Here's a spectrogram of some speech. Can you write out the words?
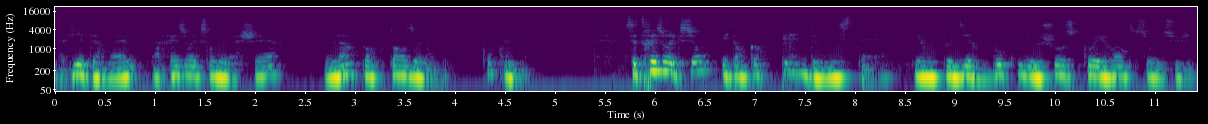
La vie éternelle, la résurrection de la chair, l'importance de l'amour. Conclusion. Cette résurrection est encore pleine de mystères et on peut dire beaucoup de choses cohérentes sur le sujet.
